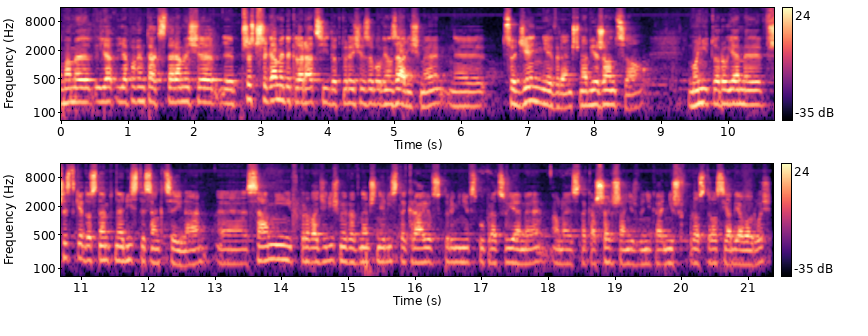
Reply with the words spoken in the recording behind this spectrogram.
No mamy, ja, ja, powiem tak, staramy się, y, przestrzegamy deklaracji, do której się zobowiązaliśmy, codziennie wręcz, na bieżąco Monitorujemy wszystkie dostępne listy sankcyjne. E, sami wprowadziliśmy wewnętrznie listę krajów, z którymi nie współpracujemy. Ona jest taka szersza niż wynika niż wprost Rosja, Białoruś.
